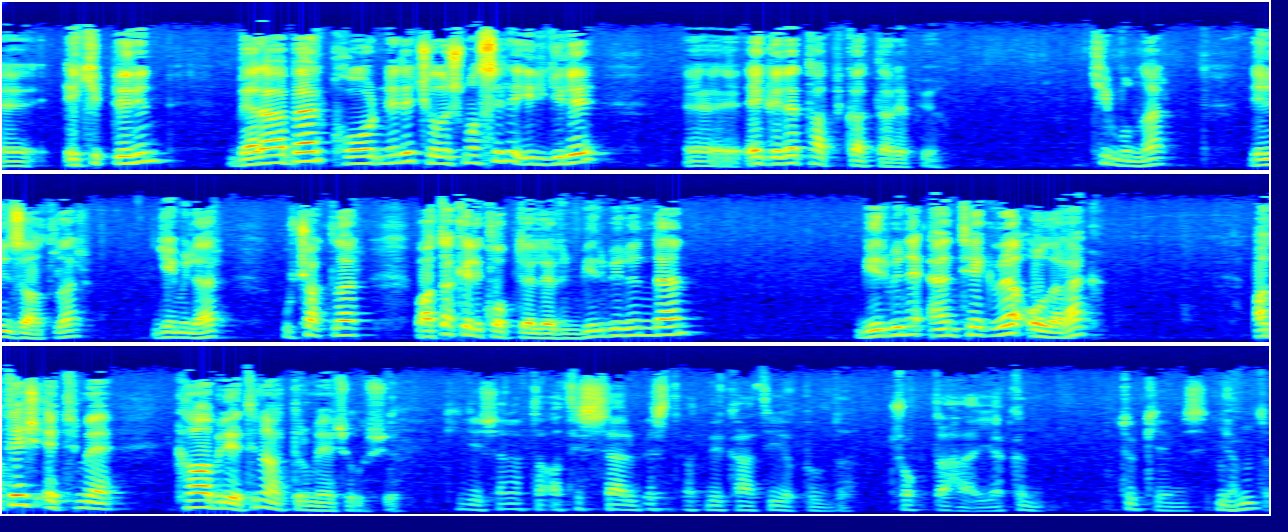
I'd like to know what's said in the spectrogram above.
e, ekiplerin beraber koordineli çalışmasıyla ilgili e, Ege'de tatbikatlar yapıyor. Kim bunlar? Denizaltılar, gemiler, uçaklar ve atak helikopterlerin birbirinden birbirine entegre olarak ateş etme kabiliyetini arttırmaya çalışıyor. Ki geçen hafta atış serbest tatbikatı yapıldı. Çok daha yakın Türkiye'miz yaptı.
